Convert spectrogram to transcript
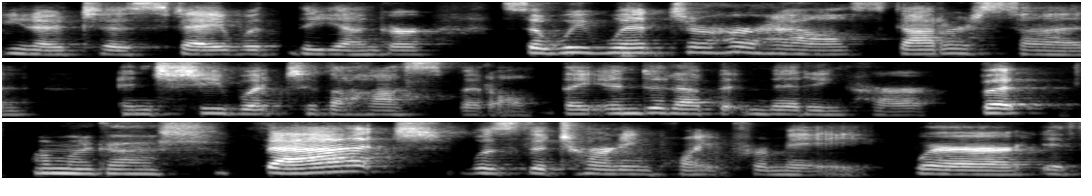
you know, to stay with the younger. So we went to her house, got her son, and she went to the hospital. They ended up admitting her. But Oh my gosh. that was the turning point for me where if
